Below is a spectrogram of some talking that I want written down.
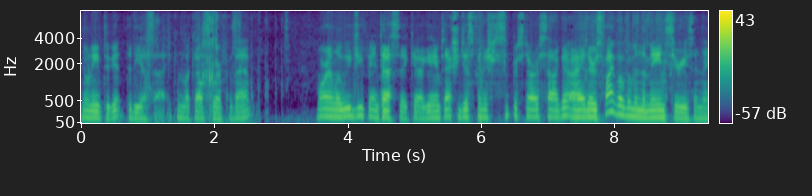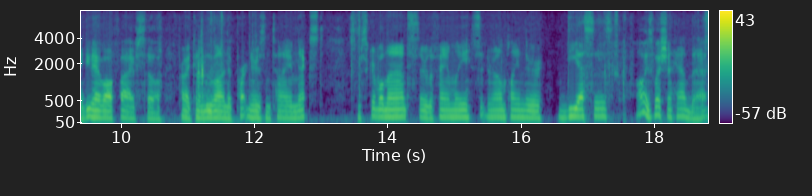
no need to get the DSi. You can look elsewhere for that. Mario and Luigi, fantastic uh, games. Actually just finished Superstar Saga. I, there's five of them in the main series, and I do have all five, so probably going to move on to Partners in Time next some Scribblenauts. They're the family sitting around playing their DSs. Always wish I had that.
